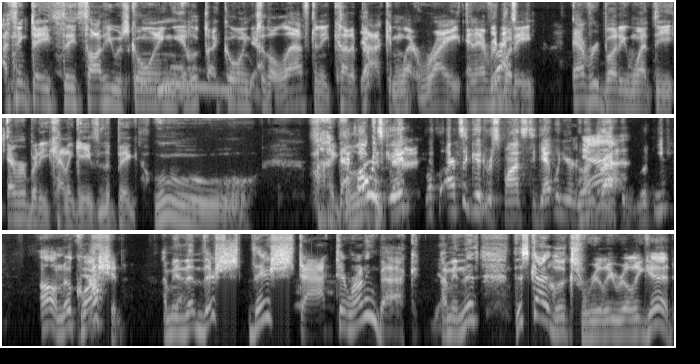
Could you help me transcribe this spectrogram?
I think they they thought he was going. It looked like going yeah. to the left, and he cut it yep. back and went right. And everybody, yes. everybody went the. Everybody kind of gave the big ooh. Like, that's always good. That. That's, that's, a good response to get when you're an yeah. undrafted rookie. Oh, no question. I mean, yeah. they're they're stacked at running back. Yeah. I mean this this guy looks really really good,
